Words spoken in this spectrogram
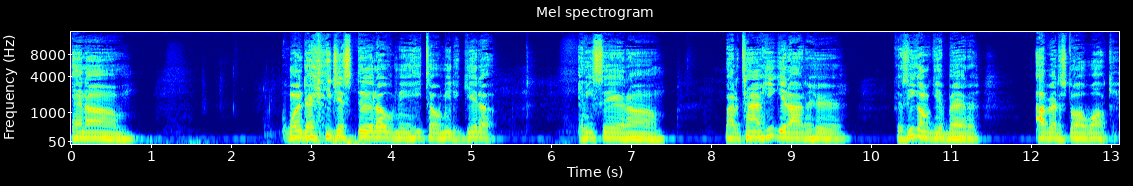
and um, one day he just stood over me and he told me to get up, and he said, um, by the time he get out of here, cause he gonna get better, I better start walking.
